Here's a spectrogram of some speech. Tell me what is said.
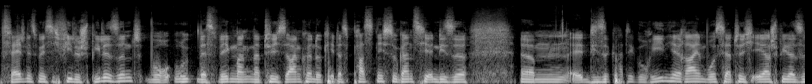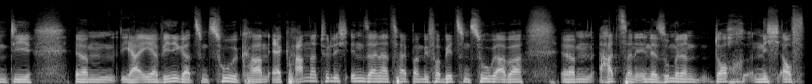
verhältnismäßig viele Spiele sind, wo, weswegen man natürlich sagen könnte, okay, das passt nicht so ganz hier in diese, ähm, äh, diese Kategorien hier rein, wo es ja natürlich eher Spieler sind, die ähm, ja eher weniger zum Zuge kamen. Er kam natürlich in seiner Zeit beim BVB zum Zuge, aber ähm, ähm, hat es dann in der Summe dann doch nicht auf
